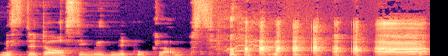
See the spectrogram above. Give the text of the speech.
Mr. Darcy with nipple clamps. I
